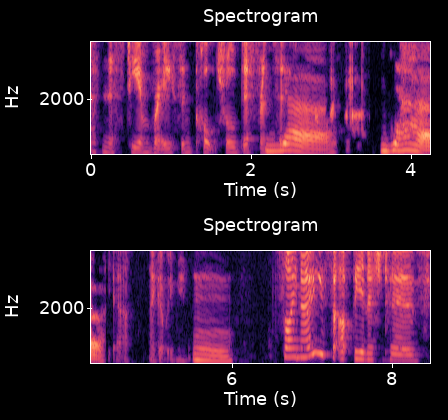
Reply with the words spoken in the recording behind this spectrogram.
ethnicity and race and cultural differences. and stuff Yeah. like that. Yeah. Yeah, I get what you mean. Mm. So I know you set up the initiative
